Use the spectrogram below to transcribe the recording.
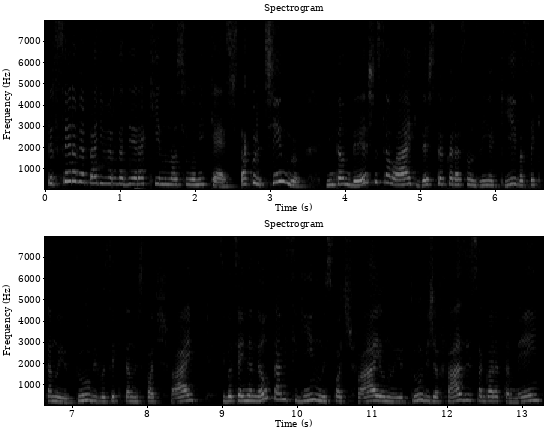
Terceira verdade verdadeira aqui no nosso Lumicast. Está curtindo? Então, deixa o seu like, deixa o seu coraçãozinho aqui. Você que está no YouTube, você que está no Spotify. Se você ainda não está me seguindo no Spotify ou no YouTube, já faz isso agora também.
